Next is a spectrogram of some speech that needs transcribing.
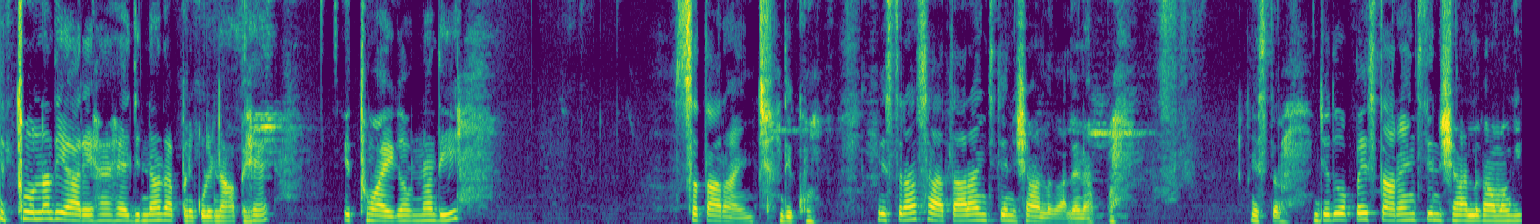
ਇੱਥੋਂ ਉਹਨਾਂ ਦੇ ਆ ਰਿਹਾ ਹੈ, ਜਿਨ੍ਹਾਂ ਦਾ ਆਪਣੇ ਕੋਲੇ ਨਾਪ ਹੈ। ਇੱਥੋਂ ਆਏਗਾ ਉਹਨਾਂ ਦੇ 17 ਇੰਚ, ਦੇਖੋ। ਇਸ ਤਰ੍ਹਾਂ 17 ਇੰਚ ਤੇ ਨਿਸ਼ਾਨ ਲਗਾ ਲੈਣਾ ਆਪਾਂ। ਇਸ ਤਰ੍ਹਾਂ। ਜਦੋਂ ਆਪਾਂ ਇਹ 17 ਇੰਚ ਦੇ ਨਿਸ਼ਾਨ ਲਗਾਵਾਂਗੇ,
